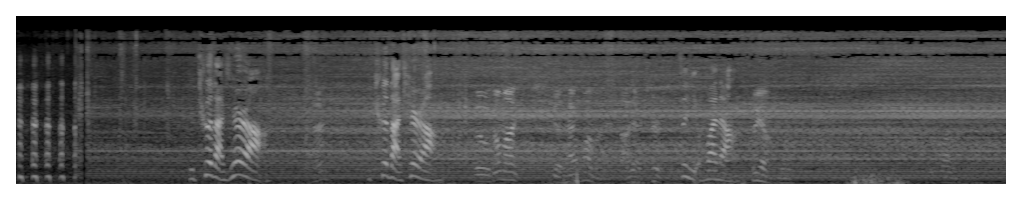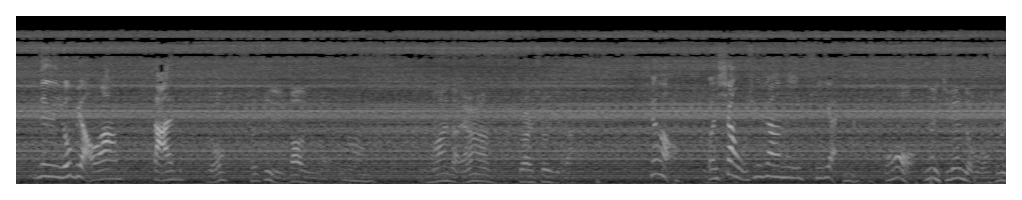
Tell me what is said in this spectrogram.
这车打气儿啊？哎，车打气儿啊？对，我刚把雪胎换完，打点气儿。自己换的？对呀、那个油表啊，打的。有，他自己报的。哦，你妈咋样啊？昨晚休息了？挺好。我下午去上那个体检去。哦，那你几点走啊？会不会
